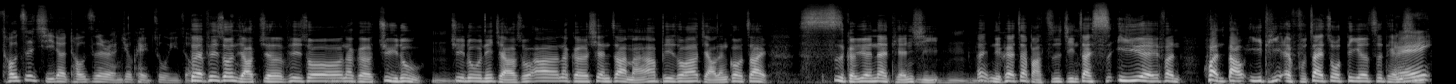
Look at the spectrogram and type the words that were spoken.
投资级的投资人就可以注意这种。对，譬如说你要就譬如说那个巨鹿，巨鹿，你假如说啊，那个合现在嘛，啊，譬如说他假如能够在四个月内填息，哎、嗯嗯欸，你可以再把资金在十一月份换到 ETF，再做第二次填息，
